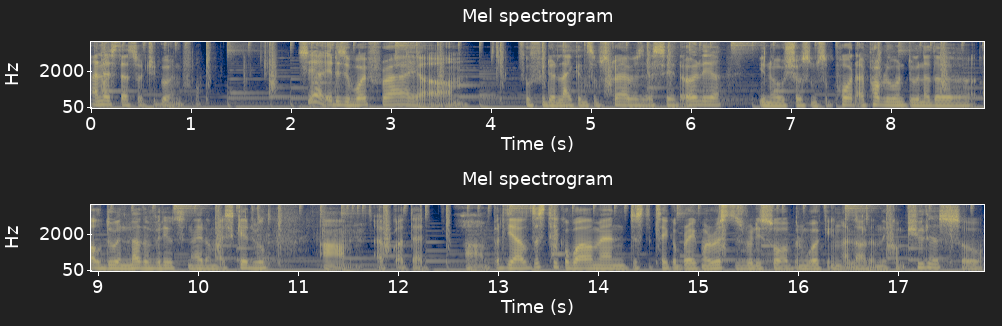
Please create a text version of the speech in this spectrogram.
unless that's what you're going for. So yeah, it is your boy Farai. Um, feel free to like and subscribe, as I said earlier. You know, show some support. I probably won't do another. I'll do another video tonight on my schedule. Um, I've got that. Um, but yeah, I'll just take a while, man, just to take a break. My wrist is really sore. I've been working a lot on the computer. So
